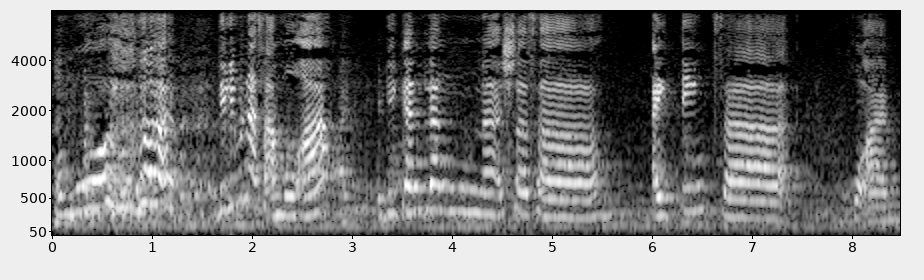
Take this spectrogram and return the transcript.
Omo. Dili mo na sa amo ah. Gikan lang na siya sa I think sa kuan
